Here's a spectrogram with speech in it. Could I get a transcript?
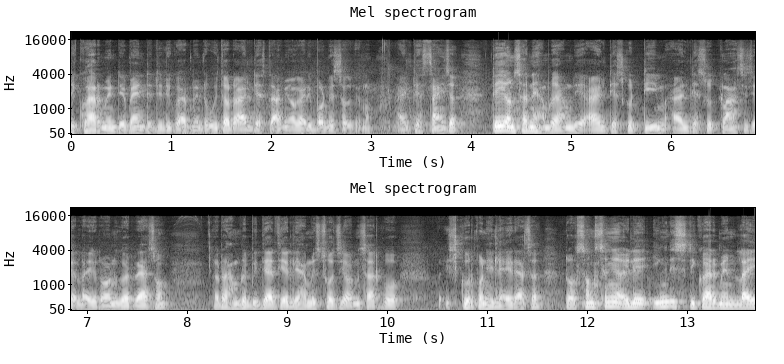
रिक्वायरमेन्ट म्यान्डेटरी रिक्वायरमेन्ट हो। विदाउट आइएल टेस्ट त हामी अगाडि बढ्नै सक्दैनौँ। आइएल टेस्ट चाहिन्छ। त्यही अनुसार नै हाम्रो हामीले आइएल टेस्टको टिम आइएल टेस्टको क्लासेसहरूलाई रन गरिरहेछौँ। र हाम्रो विद्यार्थीहरूले हामीले सोचे अनुसारको स्कोर पनि ल्याइरहेछ र सँगसँगै अहिले इङ्ग्लिस रिक्वायरमेन्टलाई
